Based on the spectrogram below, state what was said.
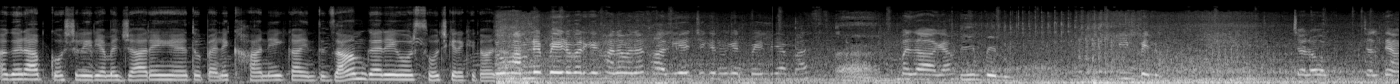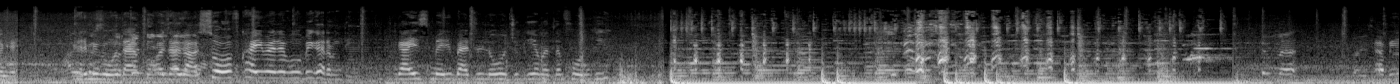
अगर आप कोस्टल एरिया में जा रहे हैं तो पहले खाने का इंतज़ाम करें और सोच के रखें खाना। तो हमने पेट भर के खाना वाना खा लिया चिकन विकन पे लिया मस्त मज़ा आ गया। टीम पेलू। टीम पेलू। चलो चलते हैं आगे। गर्मी बहुत है। बहुत ज़्यादा। सौफ खाई मैंने वो भी गर्म थी। गाइस मेरी बैटरी लो हो चुकी है मतलब फ़ोन की। तो मैं अभी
